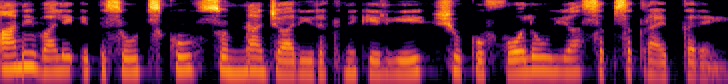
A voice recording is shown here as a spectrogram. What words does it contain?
आने वाले एपिसोड्स को सुनना जारी रखने के लिए शो को फॉलो या सब्सक्राइब करें।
